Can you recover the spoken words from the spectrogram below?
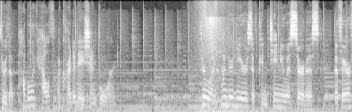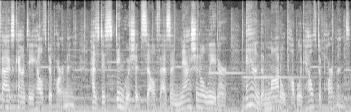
through the Public Health Accreditation Board. Through 100 years of continuous service, the Fairfax County Health Department has distinguished itself as a national leader and a model public health department.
